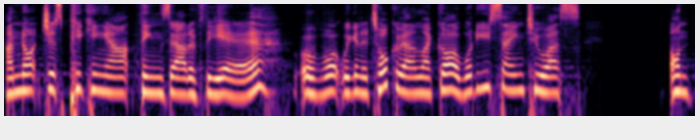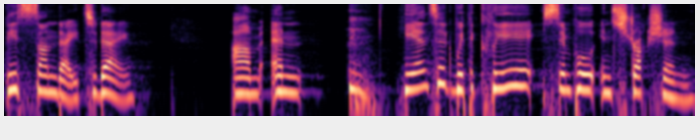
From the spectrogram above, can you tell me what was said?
I'm not just picking out things out of the air of what we're going to talk about. I'm like, God, what are you saying to us on this Sunday, today? Um, and he answered with a clear, simple instruction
